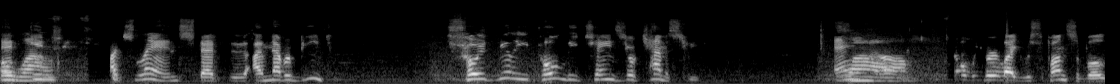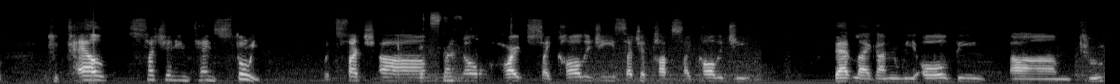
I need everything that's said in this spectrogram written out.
Oh And wow! in such lands that uh, I've never been to. So it really totally changed your chemistry. And Wow. um, so we were like responsible to tell such an intense story with such um, you know hard psychology, such a tough psychology that like I mean we all been um, through.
